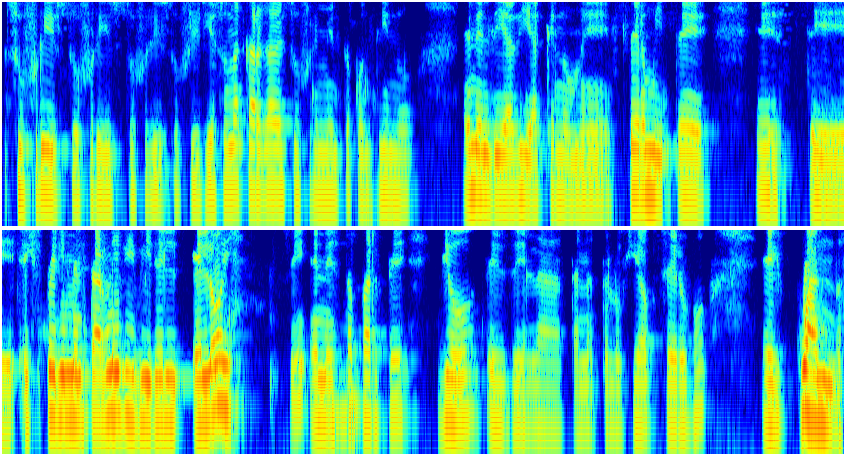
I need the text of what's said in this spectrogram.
sufrir, sufrir, sufrir, sufrir y es una carga de sufrimiento continuo en el día a día que no me permite este, experimentar ni vivir el, el hoy. ¿Sí? En esta parte yo desde la tanatología observo el cuándo,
